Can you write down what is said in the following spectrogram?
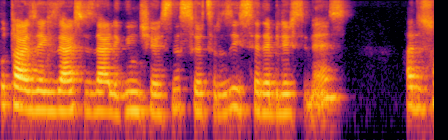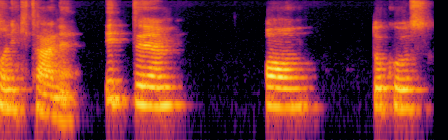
bu tarz egzersizlerle gün içerisinde sırtınızı hissedebilirsiniz. Hadi son iki tane. İttim. 10, 9,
